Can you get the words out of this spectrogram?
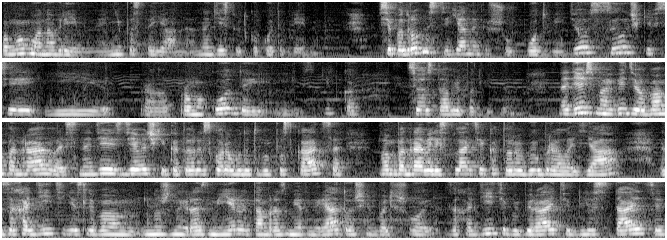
по-моему, она временная, не постоянная, она действует какое-то время. Все подробности я напишу под видео, ссылочки все и про промокоды и скидка, все оставлю под видео. Надеюсь, мое видео вам понравилось. Надеюсь, девочки, которые скоро будут выпускаться, вам понравились платья, которые выбрала я. Заходите, если вам нужны размеры, там размерный ряд очень большой. Заходите, выбирайте, блистайте.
